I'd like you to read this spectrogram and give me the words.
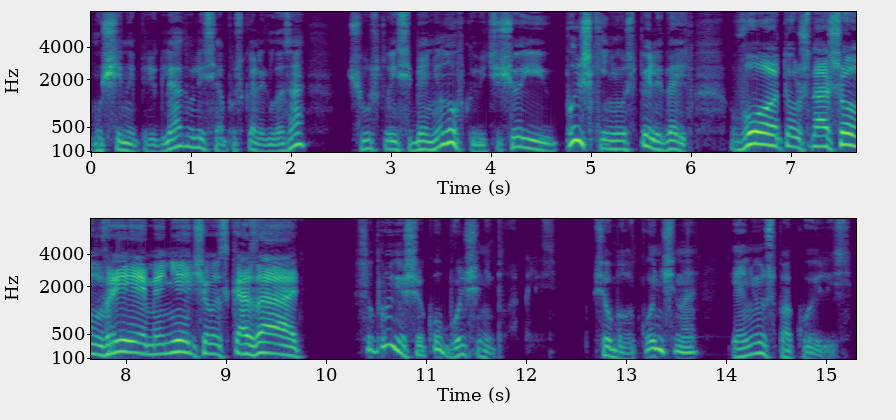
Мужчины переглядывались и опускали глаза, чувствуя себя неловко, ведь еще и пышки не успели дать. «Вот уж нашел время, нечего сказать!» Супруги Шико больше не плакались. Все было кончено, и они успокоились.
